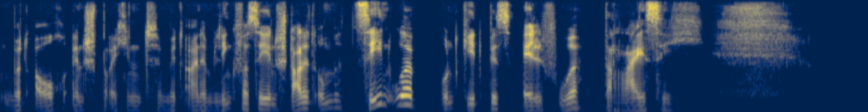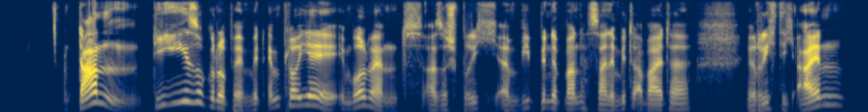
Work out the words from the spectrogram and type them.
wird auch entsprechend mit einem Link versehen. Startet um 10 Uhr und geht bis 11.30 Uhr. Dann die ISO-Gruppe mit Employee Involvement, also sprich, ähm, wie bindet man seine Mitarbeiter richtig ein,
